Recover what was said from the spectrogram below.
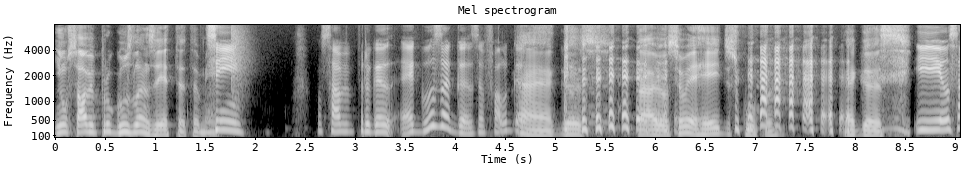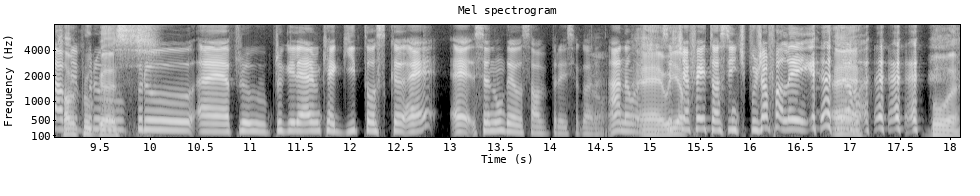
E um salve pro Gus Lanzetta também. Sim. Um salve pro Gus. É Gus ou Gus? Eu falo Gus. É, Gus. tá, eu- se eu errei, desculpa. É Gus. E um salve, Salve pro pro, Gus. pro, é, pro, pro Guilherme, que é Gui Toscan. É, é, você não deu salve pra esse agora? Ah, não. É, eu você ia- tinha feito assim, tipo, já falei. É, boa.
